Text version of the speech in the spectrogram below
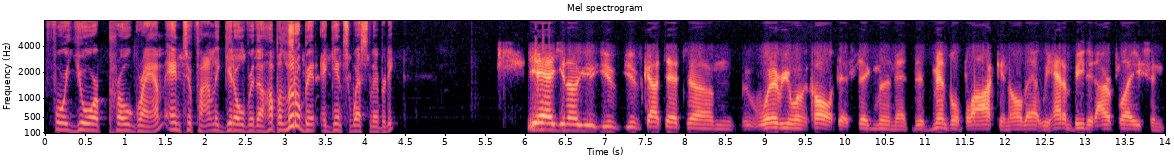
for your program and to finally get over the hump a little bit against West Liberty. Yeah, you know, you you you've got that um whatever you want to call it, that stigma and that, that mental block and all that. We had them beat at our place and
